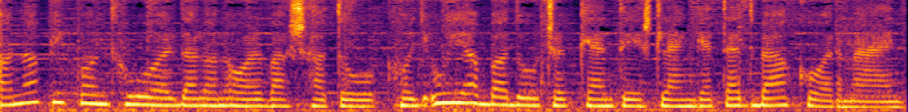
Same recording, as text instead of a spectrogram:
A napi.hu oldalon olvasható, hogy újabb adócsökkentést lengetett be a kormány.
